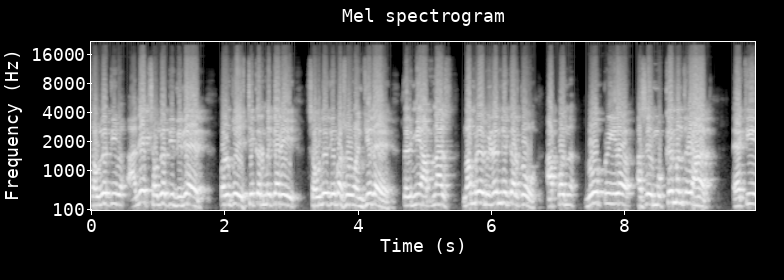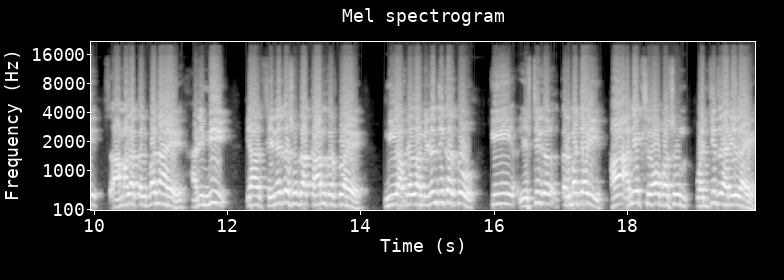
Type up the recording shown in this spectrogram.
सवलती अनेक सवलती दिल्या आहेत. परंतु एस टी कर्मचारी सवलतीपासून वंचित आहे. तर मी आपणास नम्र विनंती करतो आपण लोकप्रिय असे मुख्यमंत्री आहात याची आम्हाला कल्पना आहे आणि मी या सेनेचं सुद्धा काम करतो आहे. मी आपल्याला विनंती करतो की एस टी कर्मचारी हा अनेक सेवापासून वंचित राहिलेला आहे.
